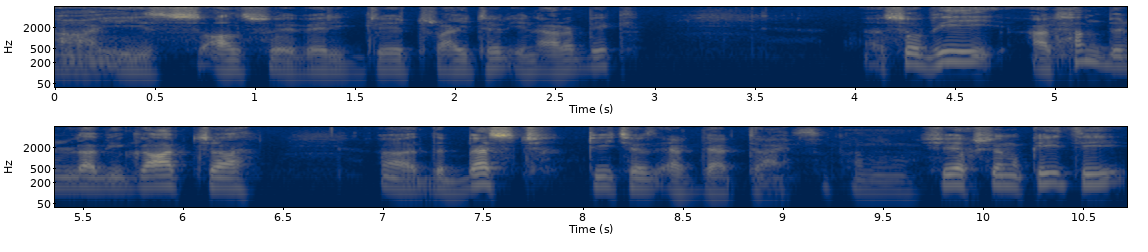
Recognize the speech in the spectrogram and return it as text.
uh, he is also a very great writer in Arabic. Uh, So we, Alhamdulillah, we got uh, uh, the best teachers at that time. Sheikh Shanqiti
